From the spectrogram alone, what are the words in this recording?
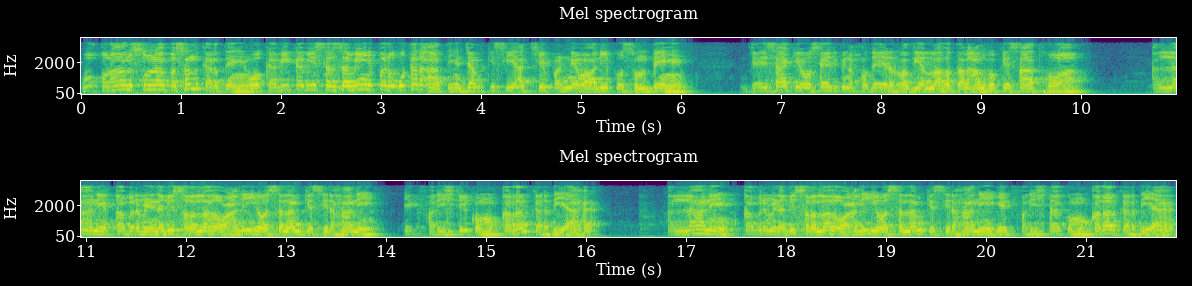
وہ قرآن سننا پسند کرتے ہیں۔ وہ کبھی کبھی سرزمین پر اتر آتے ہیں جب کسی اچھے پڑھنے والی کو سنتے ہیں۔ جیسا کہ اسید بن خدیر رضی اللہ تعالیٰ عنہ کے ساتھ ہوا۔ اللہ نے قبر میں نبی صلی اللہ علیہ وسلم کے سرحانے ایک فرشتے کو مقرر کر دیا ہے۔ اللہ نے قبر میں نبی صلی اللہ علیہ وسلم کے سرحانے ایک فرشتہ کو مقرر کر دیا ہے،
